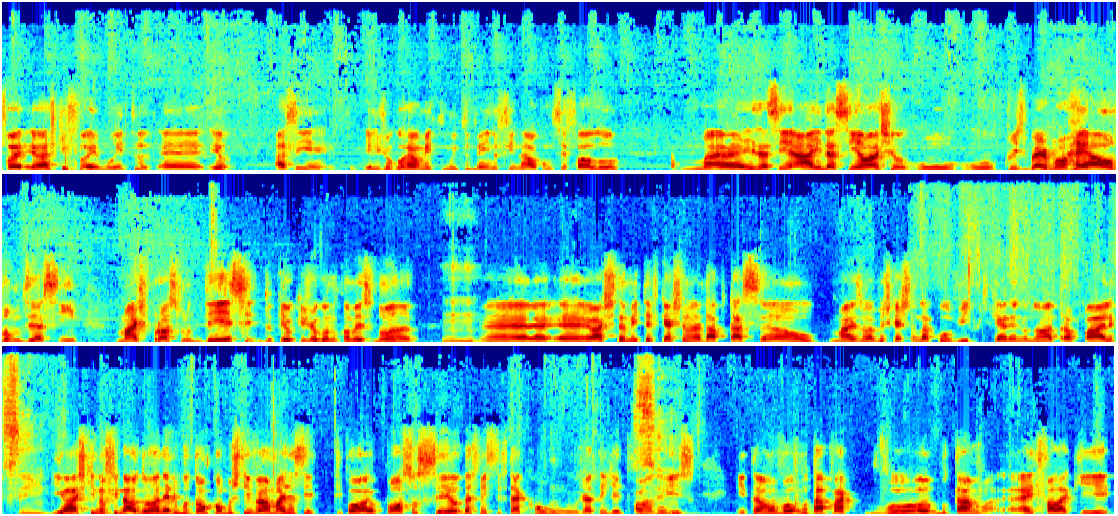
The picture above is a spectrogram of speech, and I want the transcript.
foi, eu acho que foi muito. É, eu, assim, ele jogou realmente muito bem no final, como você falou. Mas, assim, ainda assim, eu acho o, o Chris Barrymore real, vamos dizer assim, mais próximo desse do que o que jogou no começo do ano. Uhum. É, é, eu acho que também teve questão da adaptação, mais uma vez questão da Covid, que querendo ou não atrapalha. Sim. E eu acho que no final do ano ele botou um combustível a mais assim, tipo, ó, eu posso ser o defensive tackle 1, já tem gente falando Sim. isso. Então vou botar para vou botar, a gente fala que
